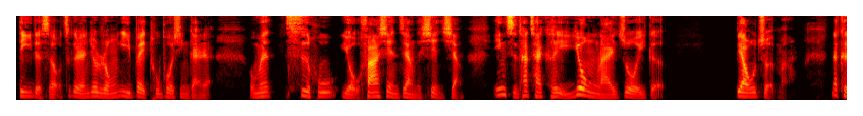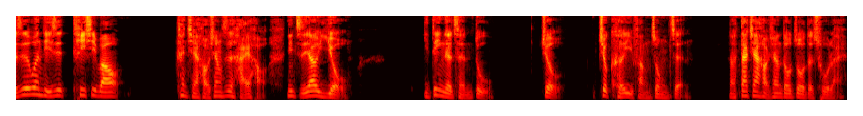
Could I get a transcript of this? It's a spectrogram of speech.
低的时候，这个人就容易被突破性感染。我们似乎有发现这样的现象，因此它才可以用来做一个标准嘛。那可是问题是 T 细胞看起来好像是还好，你只要有一定的程度，就就可以防重症。那大家好像都做得出来，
